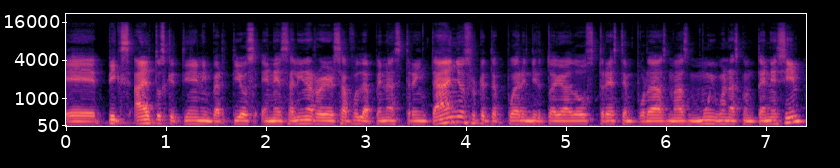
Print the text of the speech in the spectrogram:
eh, picks altos que tienen invertidos en esa línea. Roger Saffold de apenas 30 años, creo que te puede rendir todavía 2-3 temporadas más muy buenas con Tennessee.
